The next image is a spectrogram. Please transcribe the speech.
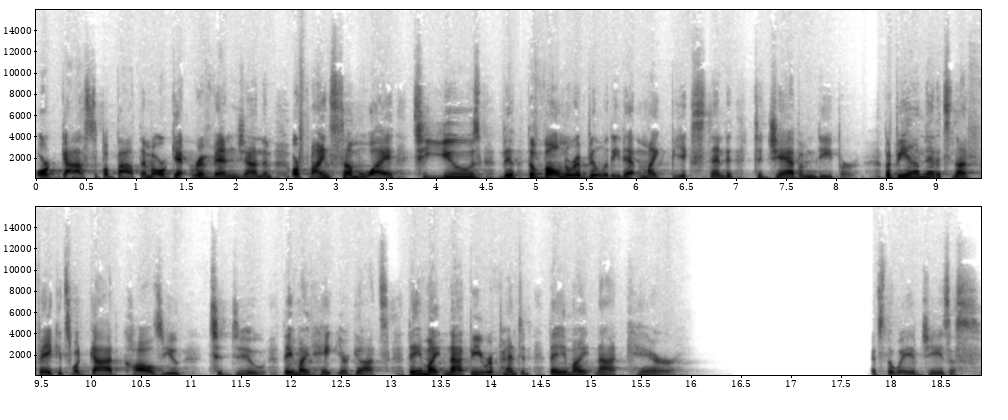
or gossip about them or get revenge on them or find some way to use the, the vulnerability that might be extended to jab them deeper. But beyond that, it's not fake. It's what God calls you to do. They might hate your guts. They might not be repentant. They might not care. It's the way of Jesus.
